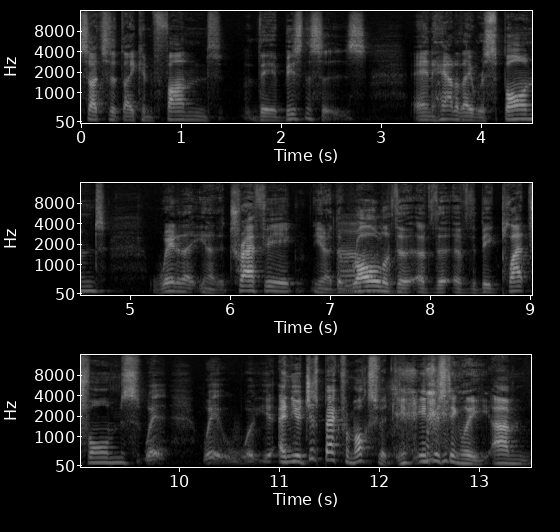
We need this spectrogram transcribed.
such that they can fund their businesses, and how do they respond? Where do they, you know, the traffic, you know, the role of the of the of the big platforms. Where, where, where and you're just back from Oxford. Interestingly, um,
